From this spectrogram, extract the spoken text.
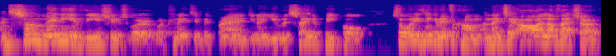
and so many of the issues were were connected with brand. You know, you would say to people so what do you think of InfoComm? And they'd say, oh, I love that show.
